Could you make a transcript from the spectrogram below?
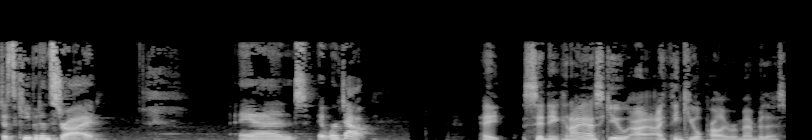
just keep it in stride. And it worked out. Hey, Sydney, can I ask you? I, I think you'll probably remember this.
